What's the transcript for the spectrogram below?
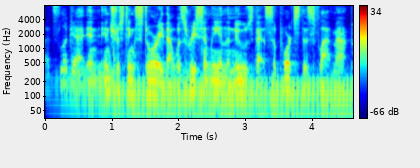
Let's look at an interesting story that was recently in the news that supports this flat map.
